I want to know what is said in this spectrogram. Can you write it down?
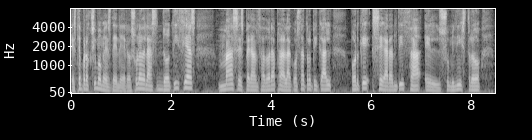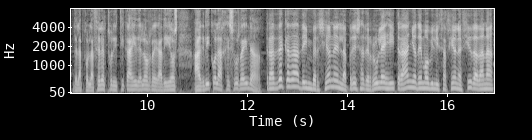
este próximo mes de enero. Es una de las noticias más esperanzadoras para la costa tropical porque se garantiza el suministro de las poblaciones turísticas y de los regadíos agrícolas. Jesús Reina. Tras décadas de inversión en la presa de Rules y tras años de movilizaciones ciudadanas,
